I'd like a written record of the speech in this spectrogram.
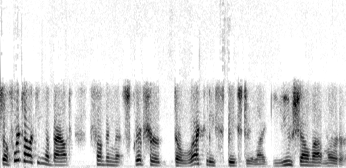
So, if we're talking about something that Scripture directly speaks to, like "you shall not murder,"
